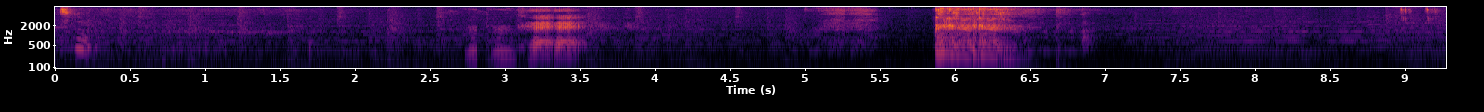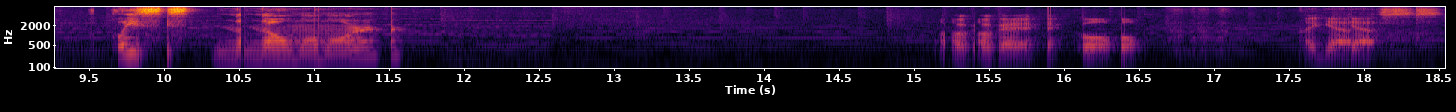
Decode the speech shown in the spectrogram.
too. Okay. Please, no more. Okay, okay, cool, cool. I guess.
